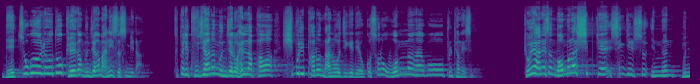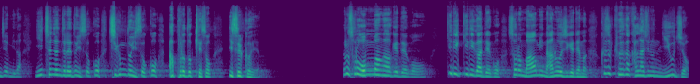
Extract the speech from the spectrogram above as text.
내적으로도 교회가 문제가 많이 있었습니다. 특별히 구제하는 문제로 헬라파와 히브리파로 나누어지게 되었고 서로 원망하고 불평했습니다. 교회 안에서 너무나 쉽게 생길 수 있는 문제입니다. 2000년 전에도 있었고 지금도 있었고 앞으로도 계속 있을 거예요. 그리고 서로 원망하게 되고 끼리끼리가 되고 서로 마음이 나누어지게 되면 그래서 교회가 갈라지는 이유죠.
